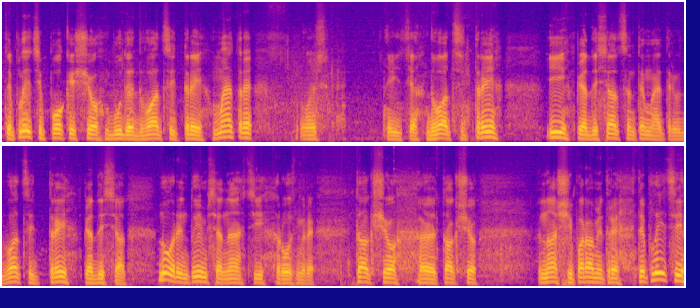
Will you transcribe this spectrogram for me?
теплиці поки що буде 23 метри. Ось, дивіться, 23 і 50 сантиметрів. 23-50. Ну, орієнтуємося на ці розміри. Так що, е, так що наші параметри теплиці,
